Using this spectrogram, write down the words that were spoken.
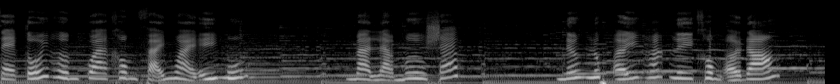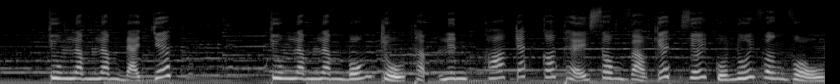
xe tối hôm qua không phải ngoài ý muốn, Mà là mưu sát. Nếu lúc ấy Hoác Ly không ở đó, Chu Lâm Lâm đã chết. Chu Lâm Lâm bốn trụ thập linh khó trách có thể xông vào kết giới của núi Vân vũ.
